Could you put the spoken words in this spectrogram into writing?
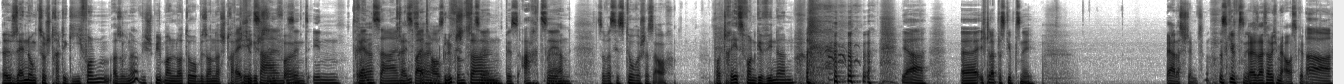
äh, Sendung zur Strategie von, also ne, wie spielt man Lotto besonders strategisch Welche Zahlen sinnvoll? sind in Trendzahlen, Trendzahlen, 2015 Glückszahlen. bis 18? Sowas Historisches auch. Porträts von Gewinnern. Ja, äh, ich glaube, das gibt's nicht. Ja, das stimmt. Das gibt's nicht. Das habe ich mir ausgedacht. ah,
